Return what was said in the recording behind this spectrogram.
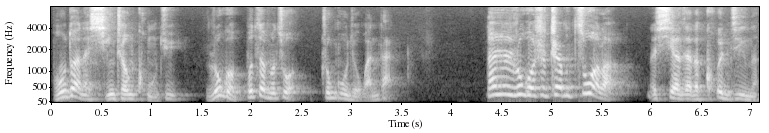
不断的形成恐惧。如果不这么做，中共就完蛋。但是如果是这么做了，那现在的困境呢？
